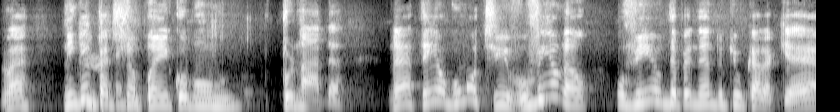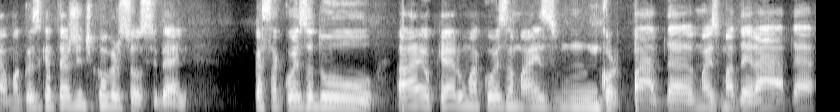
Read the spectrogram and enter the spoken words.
não é? Ninguém pede champanhe como um, por nada, né? Tem algum motivo. O vinho não. O vinho, dependendo do que o cara quer, uma coisa que até a gente conversou, Sibeli, essa coisa do ah, eu quero uma coisa mais encorpada, mais madeirada.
